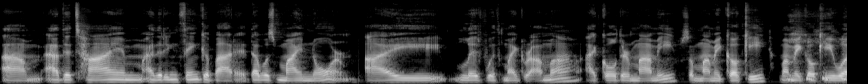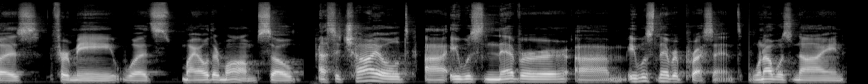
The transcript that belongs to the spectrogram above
um, at the time, I didn't think about it. That was my norm. I lived with my grandma. I called her mommy, so mommy Koki. Mommy Koki was for me was my other mom. So as a child, uh, it was never um, it was never present. When I was nine,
